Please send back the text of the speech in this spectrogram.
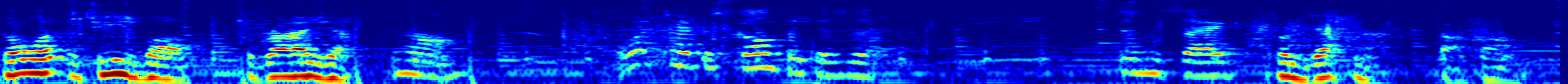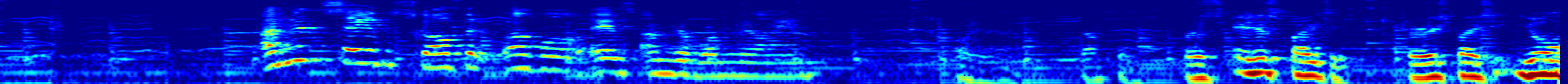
don't let the cheese ball surprise you. No. What type of Scoville is it? Doesn't say. From deafnut.com. I'm gonna say the Scoville level is under one million. Oh yeah, definitely. But it's, it is spicy, very spicy. You'll Yeah.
